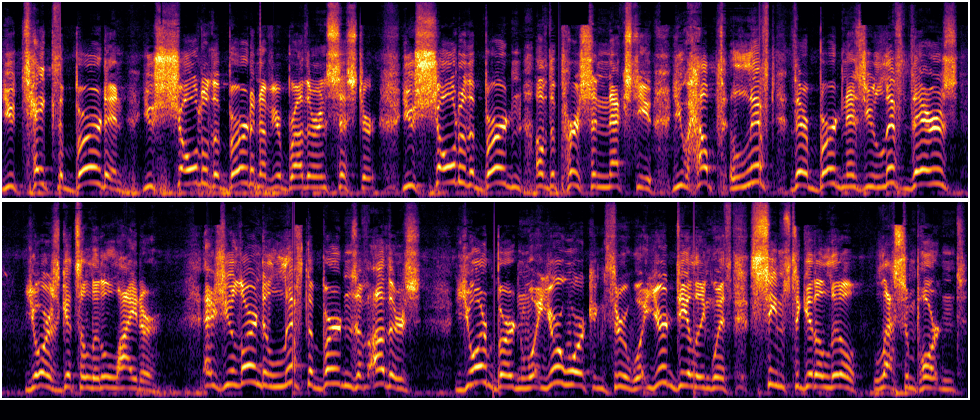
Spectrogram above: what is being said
you take the burden, you shoulder the burden of your brother and sister. You shoulder the burden of the person next to you. You help lift their burden. As you lift theirs, yours gets a little lighter. As you learn to lift the burdens of others, your burden, what you're working through, what you're dealing with, seems to get a little less important.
